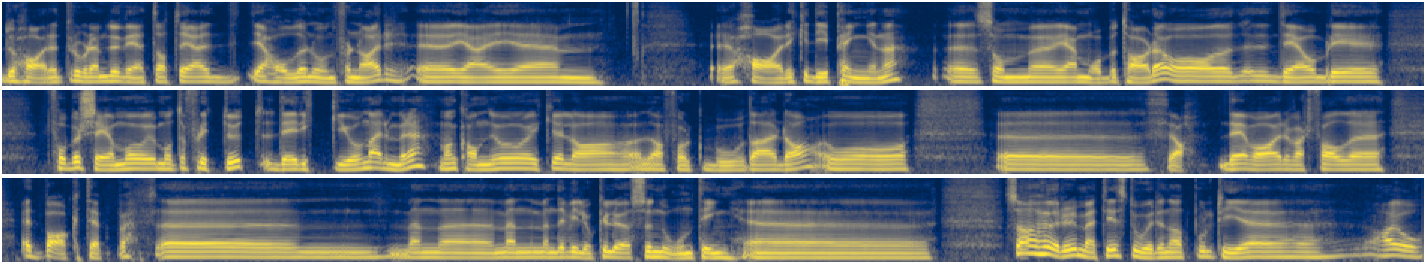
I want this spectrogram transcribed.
Du har et problem, du vet at jeg, jeg holder noen for narr. Jeg har ikke de pengene som jeg må betale. Og det å bli få beskjed om å måtte flytte ut, det rykker jo nærmere. Man kan jo ikke la, la folk bo der da. Og ja, det var i hvert fall eh, et bakteppe. Uh, men, men, men, det ville jo ikke løse noen ting. Så hører det med til historien at politiet har jo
